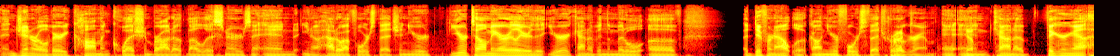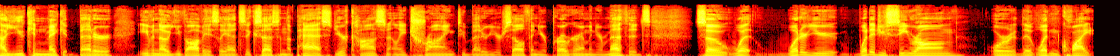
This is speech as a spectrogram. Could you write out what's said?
in general a very common question brought up by listeners. And you know, how do I force fetch? And you're you're telling me earlier that you're kind of in the middle of a different outlook on your force fetch Correct. program, and, and kind of figuring out how you can make it better. Even though you've obviously had success in the past, you're constantly trying to better yourself and your program and your methods. So what what are you what did you see wrong or that wasn't quite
